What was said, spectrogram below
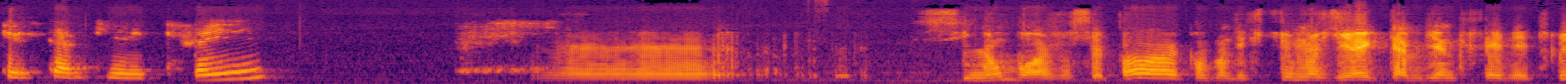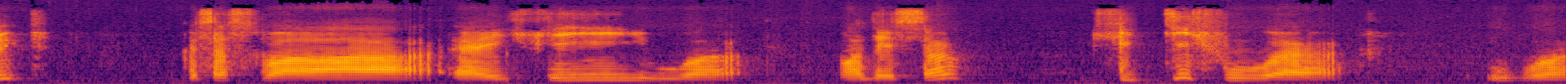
quelqu'un qui écrit. Euh, sinon, bon, je sais pas comment t'expliquer. Moi, je dirais que t'aimes bien créer des trucs, que ça soit euh, écrit ou euh, en dessin, fictif ou, euh, ou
